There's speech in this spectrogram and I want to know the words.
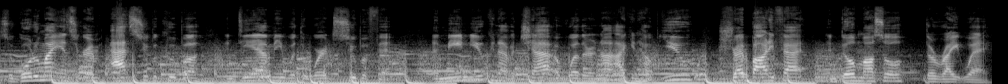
So go to my Instagram at SupaKoopa and DM me with the word SupaFit. And me and you can have a chat of whether or not I can help you shred body fat and build muscle the right way.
